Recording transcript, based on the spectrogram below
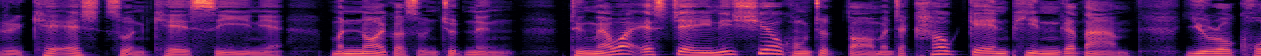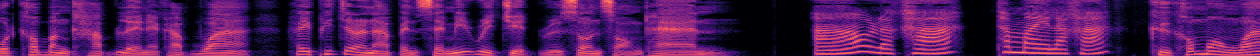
หรือ KH ส่วน KC เนี่ยมันน้อยกว่า 0.1 ถึงแม้ว่า SJ initial ของจุดต่อมันจะเข้าเกณฑ์พินก็ตาม Eurocode เขาบังคับเลยนะครับว่าให้พิจารณาเป็น semi rigid หรือโซน2 แทน อ้าวเหรอคะทำไมล่ะคะ คือเขามองว่า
